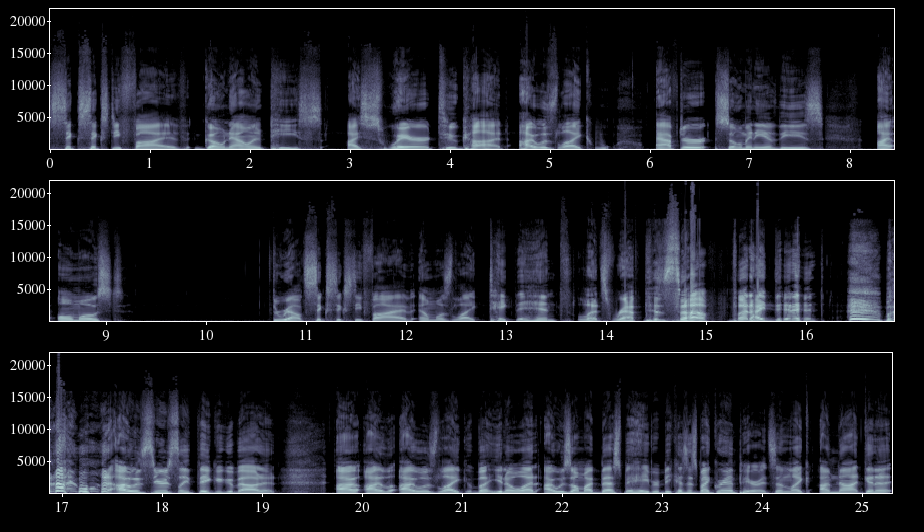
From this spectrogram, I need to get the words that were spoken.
665 go now in peace. I swear to God, I was like after so many of these, I almost threw out 665 and was like, take the hint, let's wrap this up. But I didn't. But I, I was seriously thinking about it. I, I I was like, but you know what? I was on my best behavior because it's my grandparents, and like I'm not gonna.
